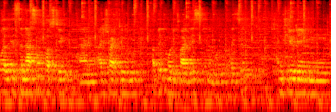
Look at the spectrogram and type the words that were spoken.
Well, it's the national costume, and I try to a bit modify this in a modern fashion, including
